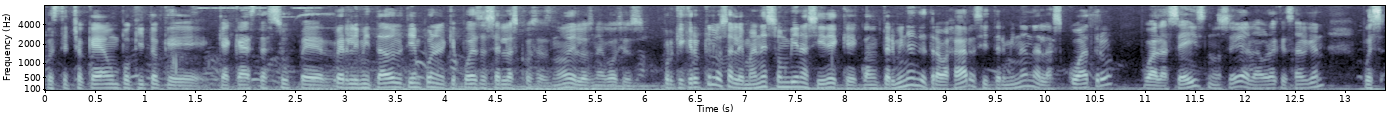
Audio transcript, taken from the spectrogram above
pues te choquea un poquito que, que acá está súper limitado el tiempo en el que puedes hacer las cosas, ¿no? De los negocios. Porque creo que los alemanes son bien así, de que cuando terminan de trabajar, si terminan a las 4 o a las 6, no sé, a la hora que salgan, pues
